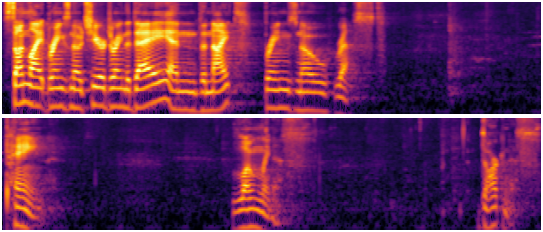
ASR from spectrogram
Sunlight brings no cheer during the day, and the night brings no rest. Pain, loneliness, darkness,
